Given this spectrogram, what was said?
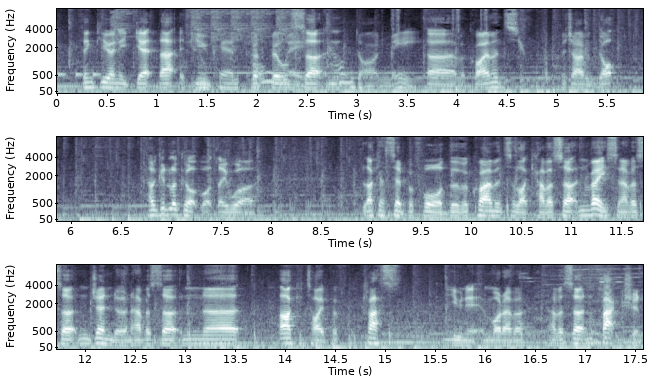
I think you only get that if you, fulfill certain on me. uh, requirements, which I haven't got. I could look up what they were. Like I said before, the requirements are like have a certain race and have a certain gender and have a certain uh, archetype of class unit and whatever. Have a certain faction.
